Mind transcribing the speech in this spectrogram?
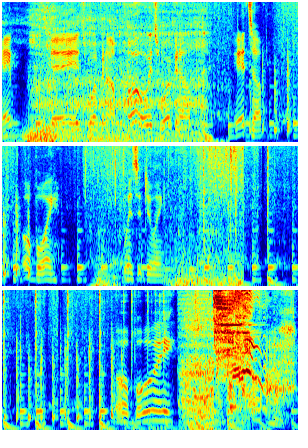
Okay, it's working up. Oh, it's working up. It's up. Oh boy. What's it doing? Oh boy. Oh, ah.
